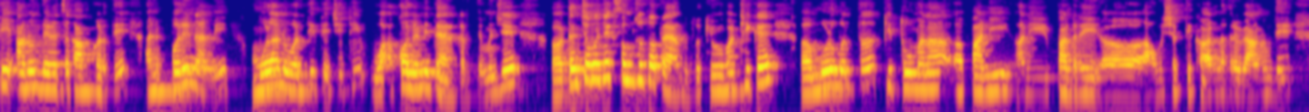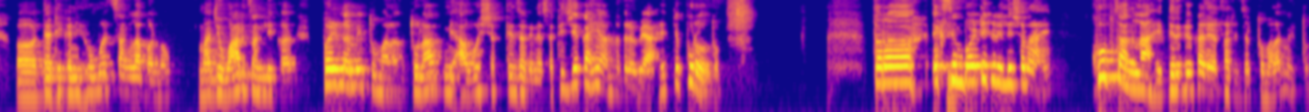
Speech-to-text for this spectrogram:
ते आणून देण्याचं काम करते आणि परिणामी मुळांवरती त्याची ती कॉलनी तयार करते. म्हणजे त्यांच्यामध्ये एक समजूता तयार होतो की बाबा ठीक आहे मूळ म्हणतं की तू मला पाणी आणि पांढरे आवश्यक ते अन्नद्रव्य आणून दे त्या ठिकाणी ह्युमस चांगला बनव. माझी वाढ चांगली कर. परिणामी तुम्हाला तुला मी आवश्यक ते जगण्यासाठी जे काही अन्नद्रव्य आहे ते पुरवतो. तर एक सिम्बॉटिक रिलेशन आहे. खूप चांगला आहे. दीर्घकाळ याचा रिझल्ट तुम्हाला मिळतो.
